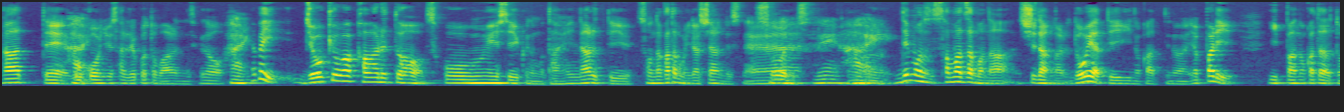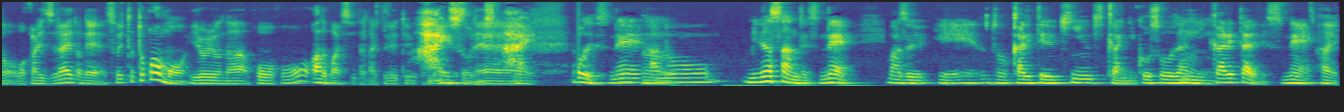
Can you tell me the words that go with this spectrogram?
があって、ごはい購入されることもあるんですけど、はいやっぱり状況が変わると、そこを運営していくのも大変になるっていう、そんな方もいらっしゃるんですね。そうですね。はい。うんでも様々な手段がある。どうやっていいのかっていうのは、やっぱり一般の方だと分かりづらいので、そういったところもいろいろな方法をアドバイスいただけるということはい、ですね。そうです。はい。そうですね。うんあの、皆さんですね、まず、えー借りてる金融機関にご相談に行かれたりですね、はい。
